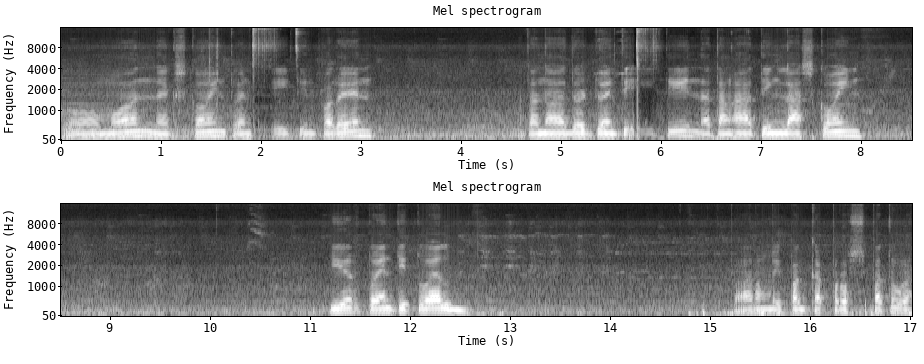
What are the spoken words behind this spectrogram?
common. Next coin 2018 pa rin. At another 2018 at ang ating last coin year 2012 Parang may pagka-pros pa to ah.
